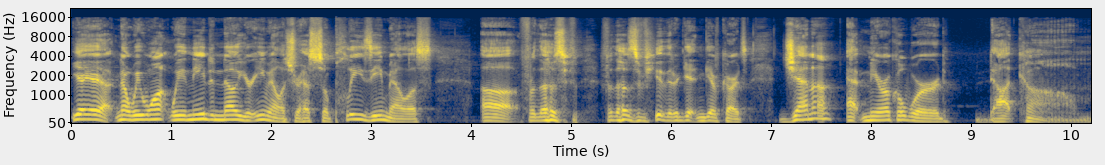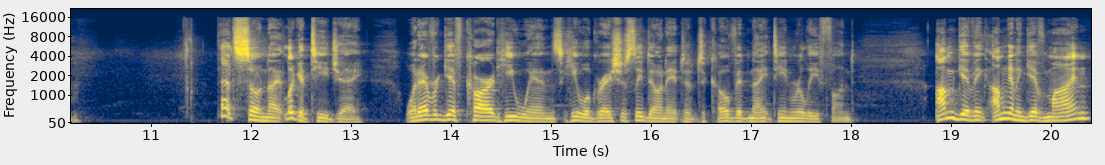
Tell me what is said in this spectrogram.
yeah, yeah, yeah. No, we want we need to know your email address, so please email us. Uh, for those for those of you that are getting gift cards, Jenna at miracleword.com. That's so nice. Look at TJ. Whatever gift card he wins, he will graciously donate to, to COVID 19 Relief Fund. I'm giving, I'm going to give mine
